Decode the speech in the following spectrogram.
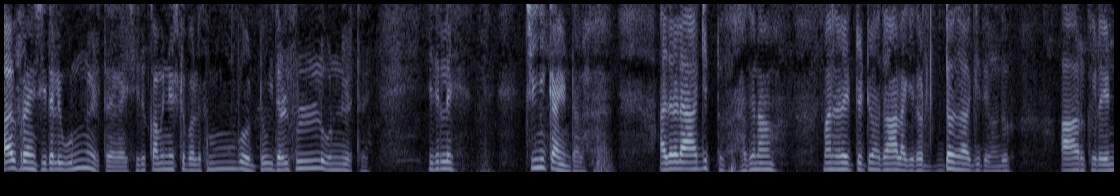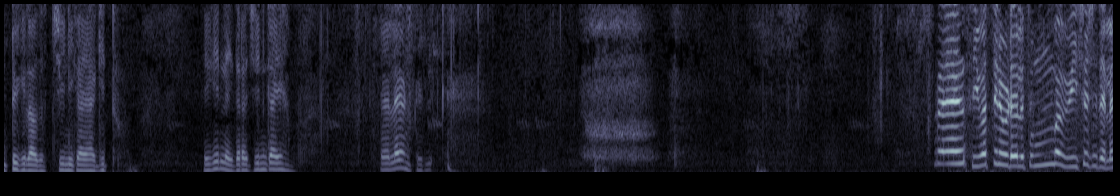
ಆ ಫ್ರೆಂಡ್ಸ್ ಇದರಲ್ಲಿ ಹುಣ್ಣು ಇರ್ತದೆ ಗೈಸ್ ಇದು ಕಮ್ಯುನಿಸ್ಟ್ ಬಲ್ಲ ತುಂಬ ಉಂಟು. ಇದರಲ್ಲಿ ಫುಲ್ಲು ಹುಣ್ಣು ಇರ್ತದೆ. ಇದರಲ್ಲಿ ಚೀನಿಕಾಯಿ ಉಂಟಲ್ಲ, ಅದರಲ್ಲಿ ಆಗಿತ್ತು. ಅದು ನಾವು ಮನೇಲಿ ಇಟ್ಟಿಟ್ಟು ಅದು ಹಾಲಾಗಿ ದೊಡ್ಡದಾಗಿದೆ. ಒಂದು ಆರು ಕಿಲೋ ಎಂಟು ಕಿಲೋ ಅದು ಚೀನಿಕಾಯಿ ಆಗಿತ್ತು. ಈಗಿಲ್ಲ, ಇದರ ಚೀನಿಕಾಯಿ ಎಲೆ ಉಂಟು ಇಲ್ಲಿ. ಫ್ರೆಂಡ್ಸ್ ಇವತ್ತಿನ ವಿಡಿಯೋದಲ್ಲಿ ತುಂಬಾ ವಿಶೇಷತೆ ಇಲ್ಲ.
